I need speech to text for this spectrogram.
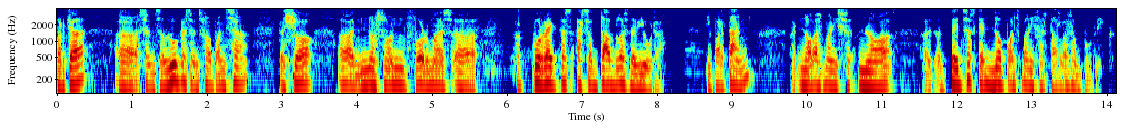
Perquè eh, se'ns educa, se'ns fa pensar que això eh, no són formes eh, correctes, acceptables de viure. I per tant, no les no, eh, penses que no pots manifestar-les en públic.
